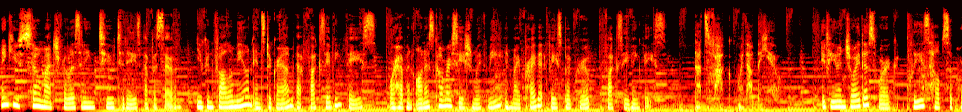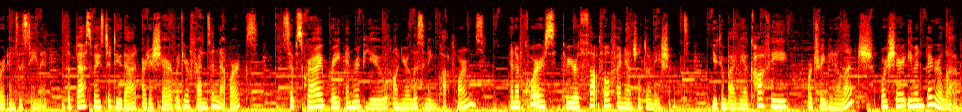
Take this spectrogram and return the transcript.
Thank you so much for listening to today's episode. You can follow me on Instagram at FuckSavingFace or have an honest conversation with me in my private Facebook group, Fuck Saving Face. That's fuck without the U. If you enjoy this work, please help support and sustain it. The best ways to do that are to share it with your friends and networks, subscribe, rate, and review on your listening platforms, and of course, through your thoughtful financial donations. You can buy me a coffee or treat me to lunch or share even bigger love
